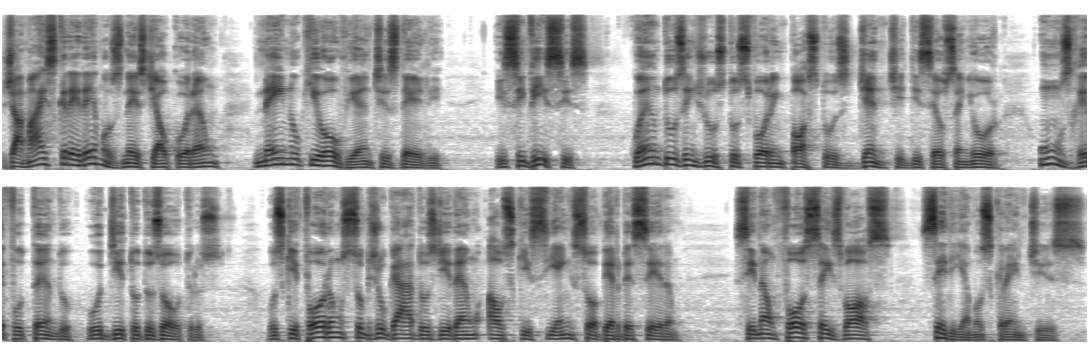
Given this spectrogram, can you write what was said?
Jamais creremos neste Alcorão, nem no que houve antes dele. E se visses, quando os injustos forem postos diante de seu Senhor, uns refutando o dito dos outros, os que foram subjugados dirão aos que se ensoberbeceram: Se não fosseis vós, seríamos crentes.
